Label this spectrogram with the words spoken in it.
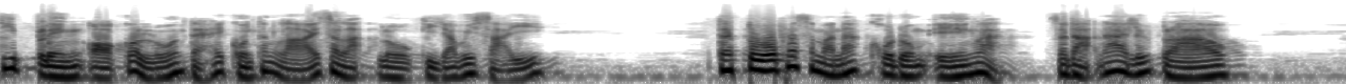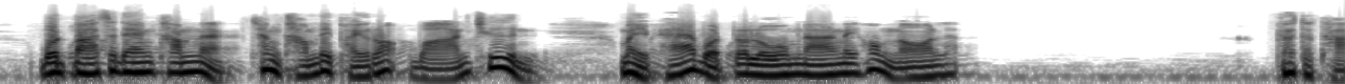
ที่เปล่งออกก็ล้วนแต่ให้คนทั้งหลายสละโลกิยวิสัย แต่ตัวพระสมณโคดมเองล่ะ สดะได้หรือเปล่า บทบาทแสดงธรรมน่ะ ช่างทำได้ไพเราะหวานชื่น ไม่แพ้บทประโลมนางในห้องนอนละพระตถา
